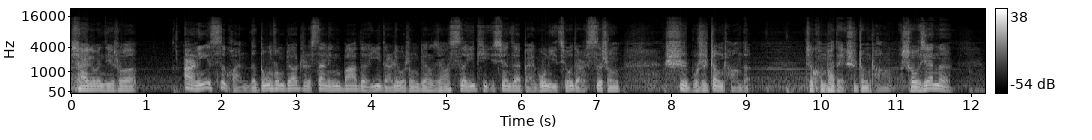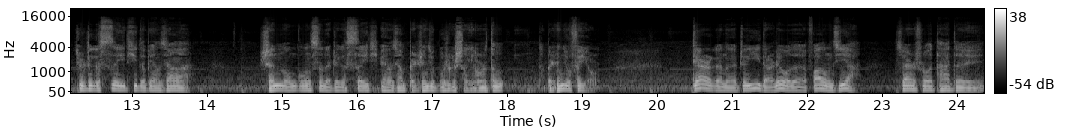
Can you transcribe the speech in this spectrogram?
下一个问题说。二零一四款的东风标致三零八的一点六升变速箱四 AT，现在百公里九点四升，是不是正常的？这恐怕得是正常。首先呢，就是这个四 AT 的变速箱啊，神龙公司的这个四 AT 变速箱本身就不是个省油的灯，它本身就费油。第二个呢，这个一点六的发动机啊，虽然说它的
